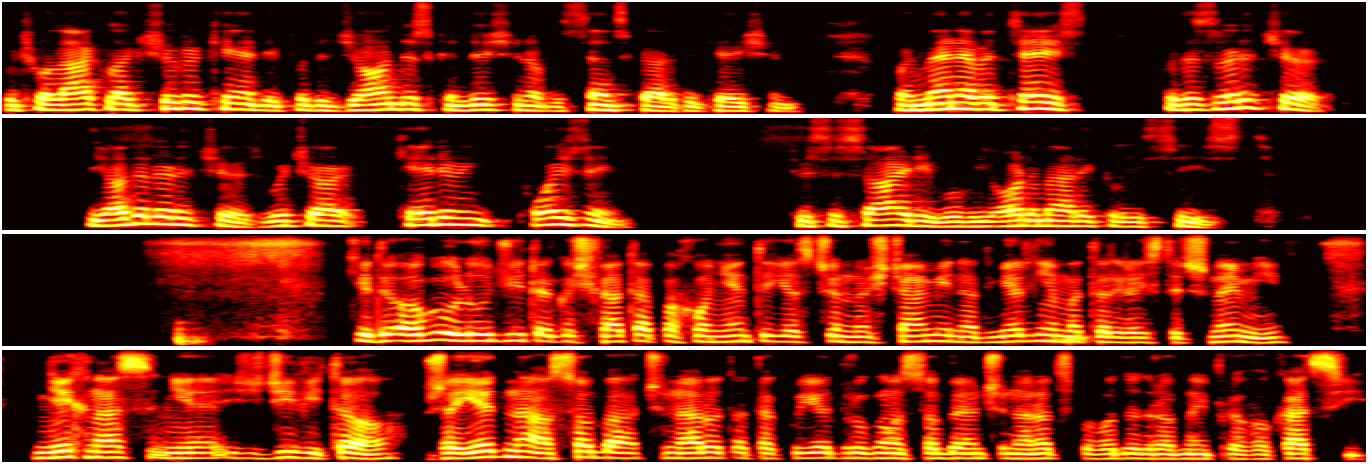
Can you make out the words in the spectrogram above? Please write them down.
which will act like sugar candy for the jaundice condition of the sense gratification. When men have a taste for this literature, the other literatures, which are catering poison to society, will be automatically ceased. Kiedy ogół ludzi tego świata pochłonięty jest czynnościami nadmiernie materialistycznymi, niech nas nie zdziwi to, że jedna osoba czy naród atakuje drugą osobę czy naród z powodu drobnej prowokacji.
